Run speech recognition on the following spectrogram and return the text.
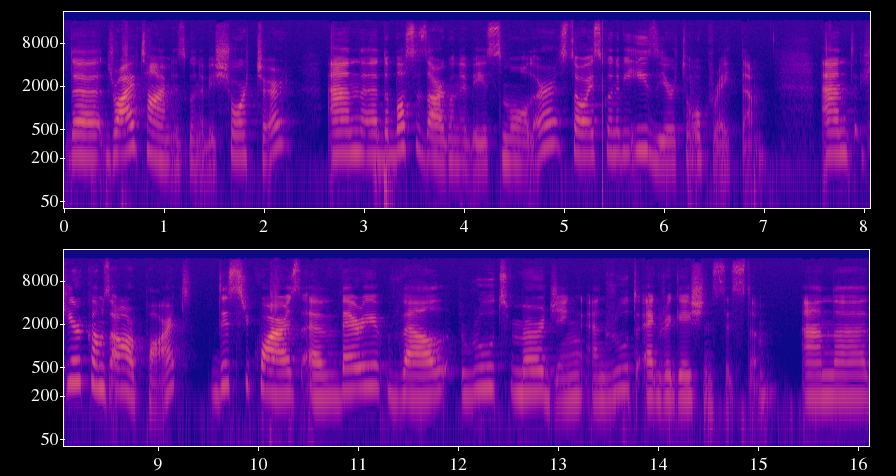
The drive time is going to be shorter and uh, the buses are going to be smaller so it's going to be easier to operate them. And here comes our part. This requires a very well route merging and route aggregation system. And uh,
